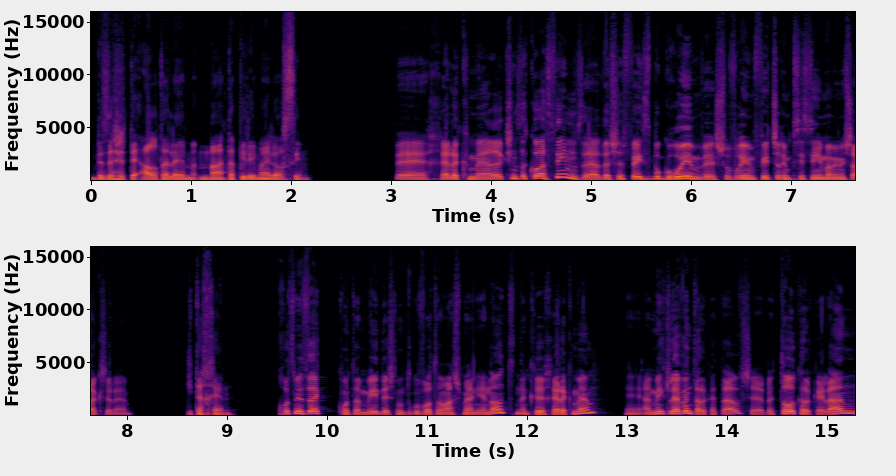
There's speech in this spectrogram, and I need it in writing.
בזה שתיארת להם מה הטפילים האלה עושים. וחלק מהריאקשנס הכועסים זה על זה שפייסבוק גרועים ושוברים פיצ'רים בסיסיים בממשק שלהם. ייתכן. חוץ מזה, כמו תמיד, יש לנו תגובות ממש מעניינות, נקריא חלק מהם. אה, עמית לבנטל כתב שבתור כלכלן,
